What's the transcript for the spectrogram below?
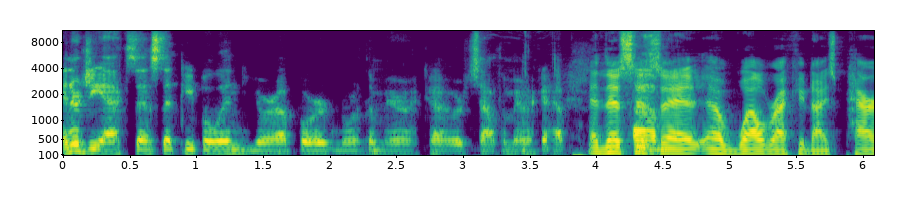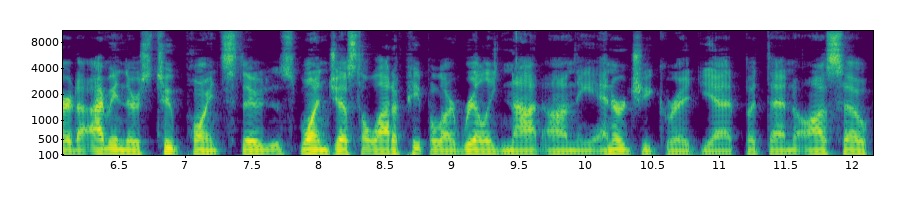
energy access that people in Europe or North America or South America have. And this is um, a, a well recognized paradigm. I mean, there's two points. There's one, just a lot of people are really not on the energy grid yet, but then also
